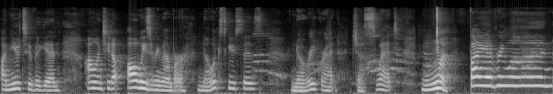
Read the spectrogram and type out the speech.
on YouTube again, I want you to always remember no excuses, no regret, just sweat. Mwah. Bye, everyone.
